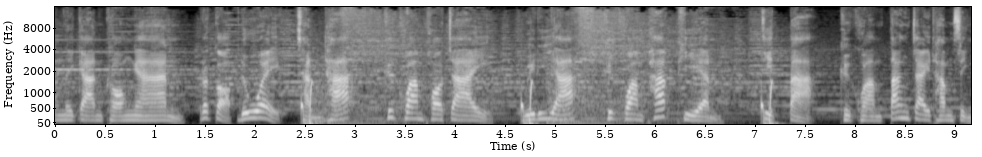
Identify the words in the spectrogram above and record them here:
ำในการครองงาน ประกอบด้วย ฉันทะ คือความพอใจ วิริยะ คือความภาคเพียร จิตตะ คือความตั้งใจทำสิ่ง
